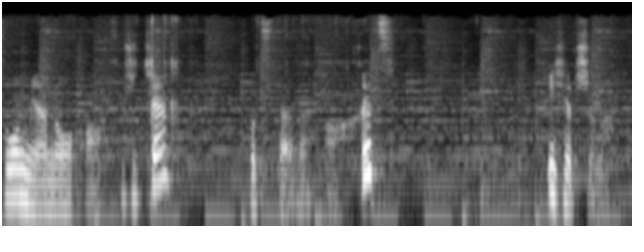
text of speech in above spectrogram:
słomianą, o, słyszycie? Podstawę, o, hyc i się trzyma.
